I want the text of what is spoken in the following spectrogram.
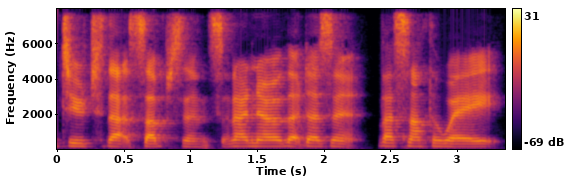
due to that substance and i know that doesn't that's not the way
